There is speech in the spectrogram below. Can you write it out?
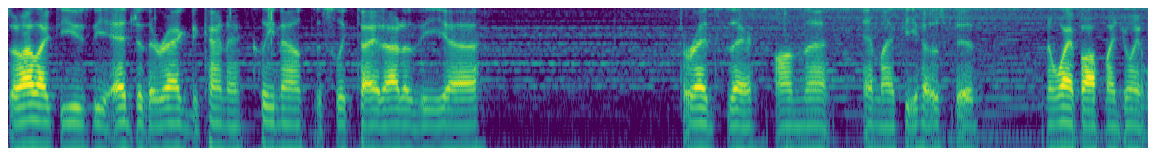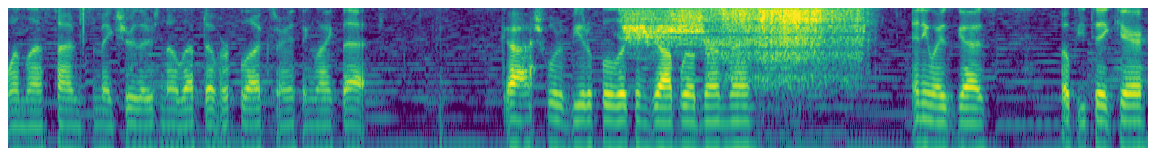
So I like to use the edge of the rag to kind of clean out the Slic-Tite out of the uh, threads there on that MIP hose bib. To wipe off my joint one last time just to make sure there's no leftover flux or anything like that. Gosh, what a beautiful looking job well done there. Anyways, guys, hope you take care,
